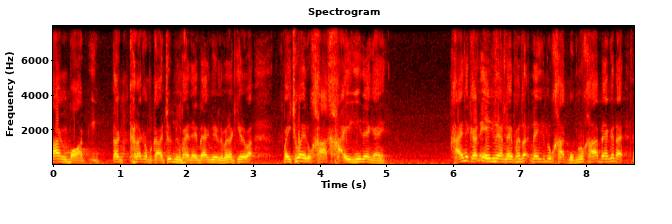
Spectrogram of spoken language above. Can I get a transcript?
ตั้งบอร์ดอีกตั้งคณะกรรมการชุดหนึ่งภายในแบงค์นี่เลยไม่ต้องคิดว่าไปช่วยลูกค้าขายอย่างนี้ได้ไง ขายในกันเองเนี่ยในพนักในลูกค้ากลุ่มลูกค้าแบงค์ก็ได้ใน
